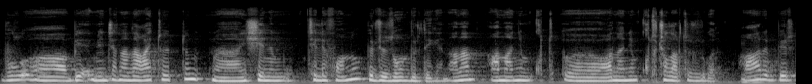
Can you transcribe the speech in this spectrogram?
бул мен жана дагы айтып өттүм ишеним телефону бир жүз он бир деген. Анан аноним аноним кутучалар түзүлгөн ар бир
